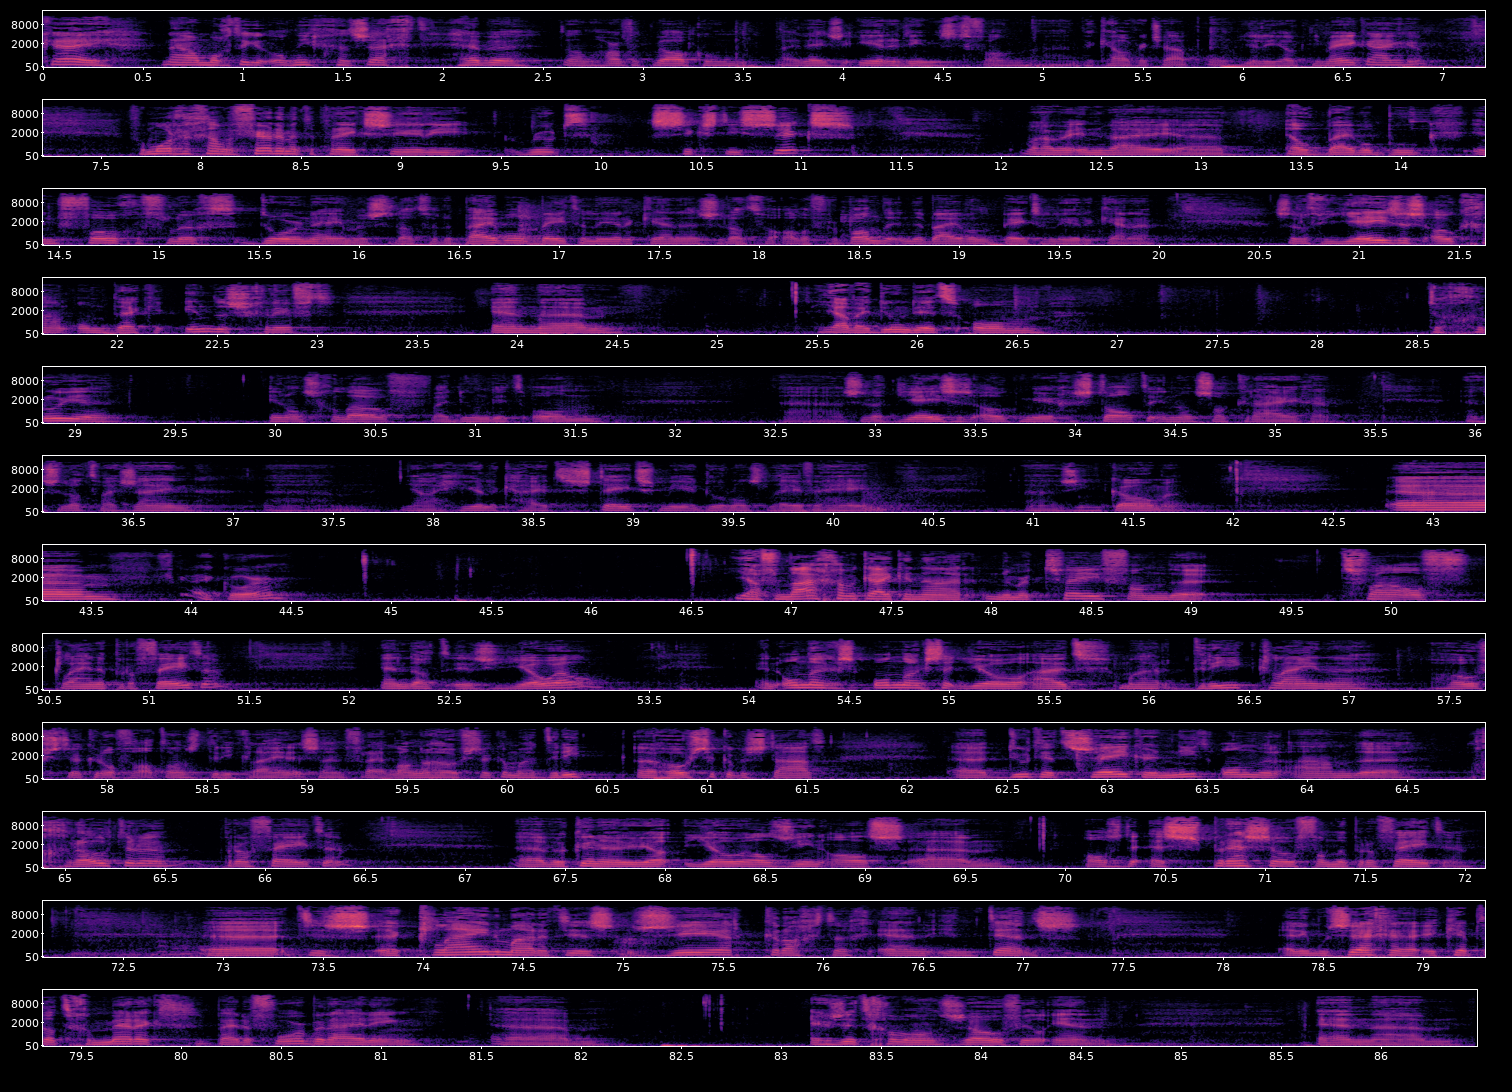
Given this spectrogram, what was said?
Oké, nou mocht ik het nog niet gezegd hebben, dan hartelijk welkom bij deze eredienst van uh, de Calvary Chapel. Jullie ook die meekijken. Vanmorgen gaan we verder met de preekserie Route 66, waarin wij uh, elk Bijbelboek in vogelvlucht doornemen, zodat we de Bijbel beter leren kennen, zodat we alle verbanden in de Bijbel beter leren kennen, zodat we Jezus ook gaan ontdekken in de Schrift. En uh, ja, wij doen dit om te groeien in ons geloof. Wij doen dit om, uh, zodat Jezus ook meer gestalte in ons zal krijgen. En zodat wij zijn um, ja, heerlijkheid steeds meer door ons leven heen uh, zien komen. Um, hoor. Ja, vandaag gaan we kijken naar nummer 2 van de twaalf kleine profeten. En dat is Joël. En ondanks, ondanks dat Joël uit maar drie kleine hoofdstukken, of althans drie kleine, het zijn vrij lange hoofdstukken, maar drie uh, hoofdstukken bestaat, uh, doet het zeker niet onder aan de grotere profeten. Uh, we kunnen jo zien als, um, als de espresso van de profeten. het is klein, maar het is zeer krachtig en intens. En ik moet zeggen, ik heb dat gemerkt bij de voorbereiding. Um, er zit gewoon zoveel in. En um,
